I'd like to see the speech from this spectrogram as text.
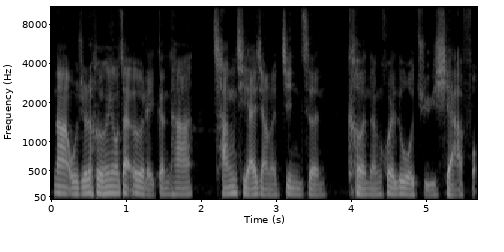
那我觉得何恒佑在二雷跟他长期来讲的竞争可能会落居下风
